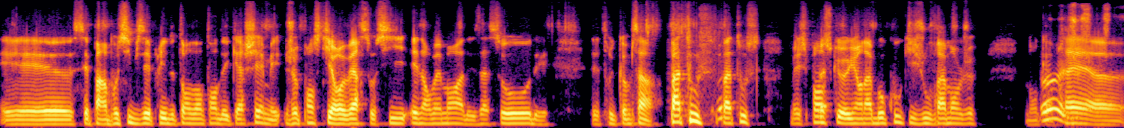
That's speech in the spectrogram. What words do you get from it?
Et c'est pas impossible qu'ils aient pris de temps en temps des cachets, mais je pense qu'ils reversent aussi énormément à des assos, des, des trucs comme ça. Pas tous, pas tous, mais je pense qu'il y en a l'association qui jouent vraiment le jeu. Donc Ouais, après, je- euh,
